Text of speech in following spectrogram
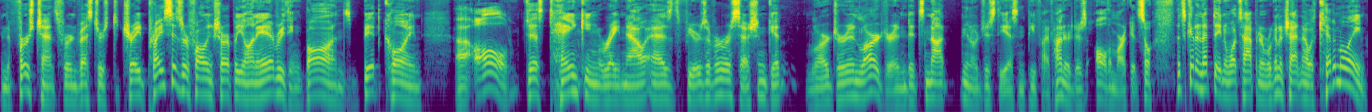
in the first chance for investors to trade. Prices are falling sharply on everything bonds, Bitcoin, uh, all just tanking right now as fears of a recession get larger and larger and it's not you know just the s&p 500 there's all the markets. So let's get an update on what's happening. We're going to chat now with kevin mullane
